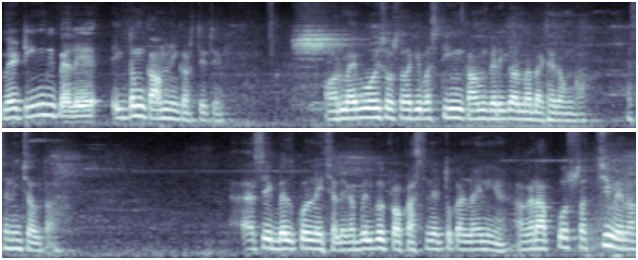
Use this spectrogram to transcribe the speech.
मेरी टीम भी पहले एकदम काम नहीं करती थी। और मैं भी वही सोचता था कि बस टीम काम करेगी और मैं बैठे रहूँगा। ऐसे नहीं चलता। ऐसे बिल्कुल नहीं चलेगा। बिल्कुल प्रोकास्टिनेट तो करना ही नहीं है। अगर आपको सच्ची में ना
